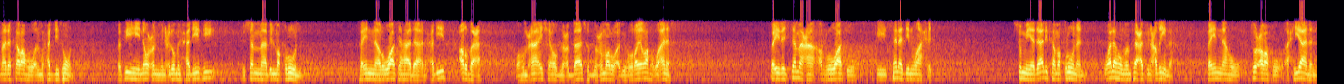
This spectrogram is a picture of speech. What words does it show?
ما ذكره المحدثون. ففيه نوع من علوم الحديث يسمى بالمقرون. فإن رواة هذا الحديث أربعة. وهم عائشة وابن عباس وابن عمر وأبي هريرة وأنس. فإذا اجتمع الرواة في سند واحد سمي ذلك مقرونا وله منفعة عظيمة فإنه تعرف أحيانا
